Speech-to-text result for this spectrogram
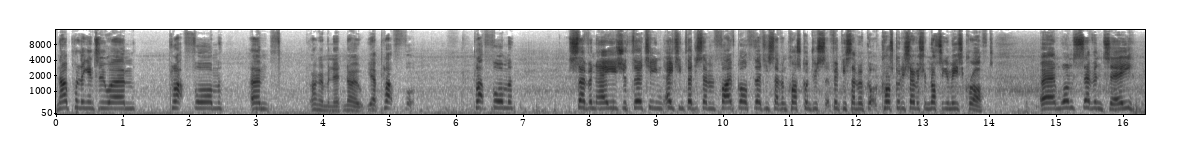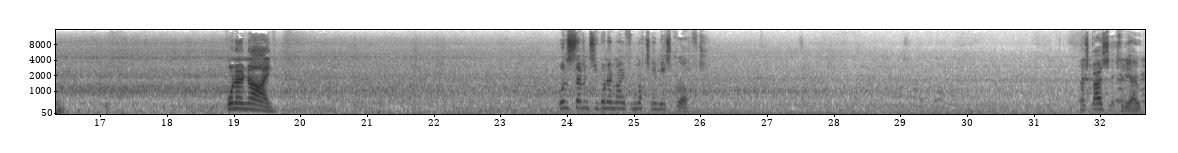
Now pulling into um, platform. Um, hang on a minute. No, yeah, platform. Platform 7A is your 13, 1837 5 Golf 37 cross country 57 cross country service from Nottingham Eastcroft. Um, 170. 109. 170, 109 from Nottingham Eastcroft. Thanks guys, next video.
